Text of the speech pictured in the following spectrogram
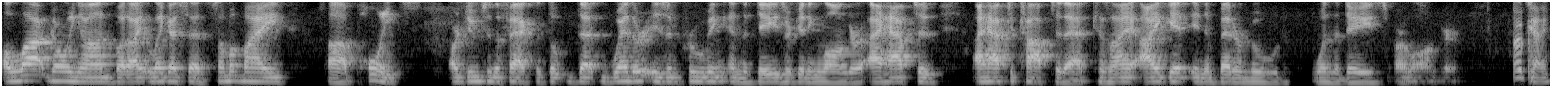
a lot going on, but I like I said, some of my uh, points are due to the fact that the that weather is improving and the days are getting longer. I have to I have to cop to that because I I get in a better mood when the days are longer. Okay.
